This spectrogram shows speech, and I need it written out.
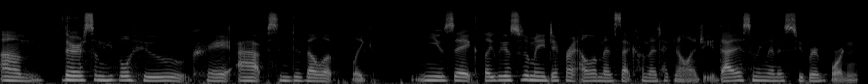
Um, there are some people who create apps and develop like music. Like there's so many different elements that come in technology. That is something that is super important.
